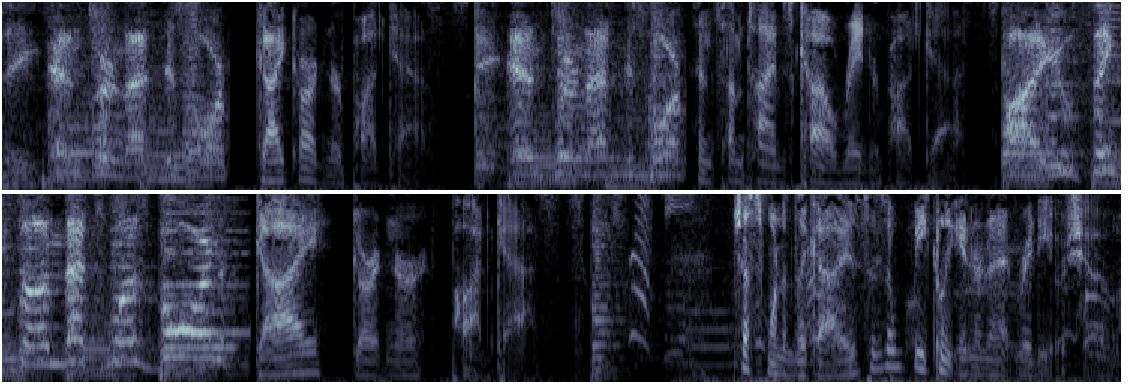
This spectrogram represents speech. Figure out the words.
The internet is for Guy Gardner Podcasts. The internet is for And sometimes Kyle Rayner Podcasts. Why you think the net was born? Guy Gardner Podcasts. Just One of the Guys is a weekly internet radio show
